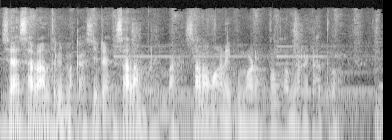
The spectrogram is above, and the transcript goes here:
Saya salam terima kasih dan salam berlimpah. Assalamualaikum warahmatullahi wabarakatuh.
